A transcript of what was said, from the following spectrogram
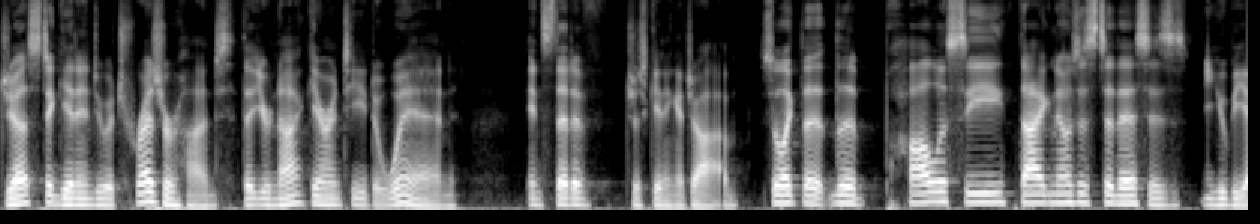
just to get into a treasure hunt that you're not guaranteed to win instead of just getting a job. So like the the policy diagnosis to this is UBI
